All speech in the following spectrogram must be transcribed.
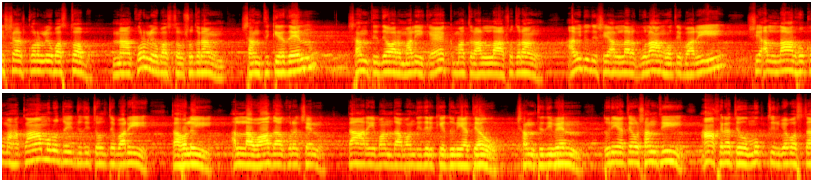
বিশ্বাস করলেও বাস্তব, না করলেও বাস্তব। সুতরাং শান্তিকে দেন? শান্তি দেওয়ার মালিক একমাত্র আল্লাহ। সুতরাং আমি যদি সে আল্লাহর গোলাম হতে পারি, সে আল্লাহর হুকুম হাকাম অনুযায়ী যদি চলতে পারি, তাহলেই আল্লাহ ওয়াদা করেছেন, তার এই বান্দা বান্দিদেরকে দুনিয়াতেও শান্তি দিবেন, দুনিয়াতেও শান্তি, আখেরাতেও মুক্তির ব্যবস্থা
